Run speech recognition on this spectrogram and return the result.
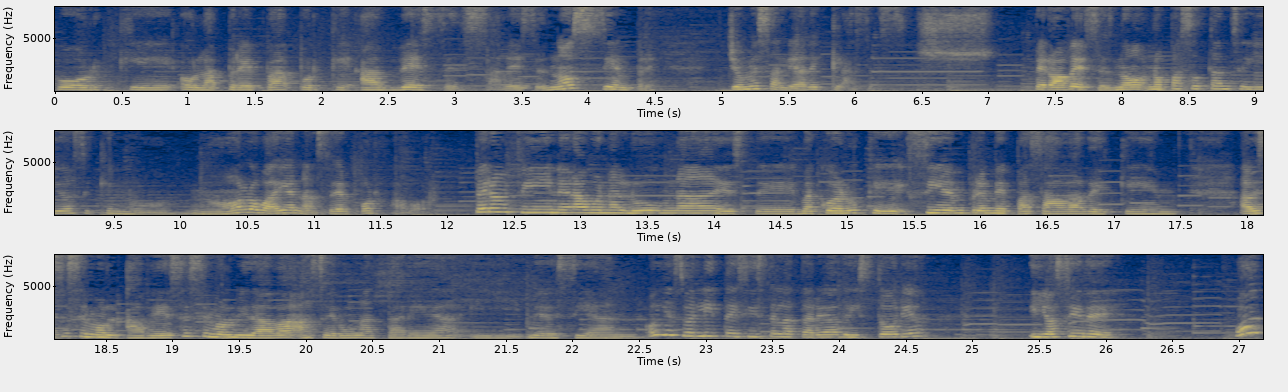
porque, o la prepa, porque a veces, a veces, no siempre, yo me salía de clases. Pero a veces, no, no pasó tan seguido, así que no, no lo vayan a hacer, por favor. Pero en fin, era buena alumna, este, me acuerdo que siempre me pasaba de que a veces, se me, a veces se me olvidaba hacer una tarea y me decían, oye Suelita, ¿hiciste la tarea de historia? Y yo así de, ¿what?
